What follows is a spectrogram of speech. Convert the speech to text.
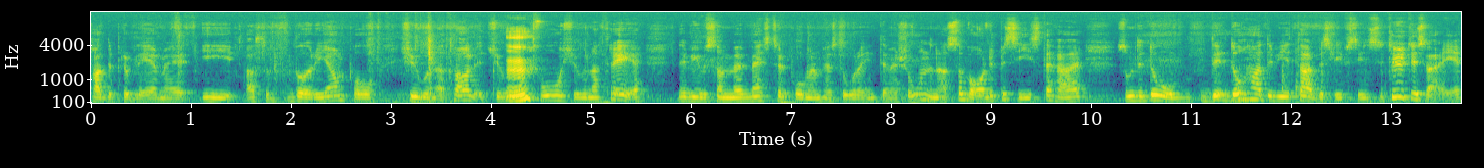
hade problem med i alltså början på 2000-talet, 2002, 2003. När vi som mest höll på med de här stora interventionerna så var det precis det här som det då, det, då hade vi ett arbetslivsinstitut i Sverige.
